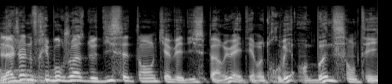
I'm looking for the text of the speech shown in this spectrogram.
La jeune fribourgeoise de 17 ans qui avait disparu a été retrouvée en bonne santé.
